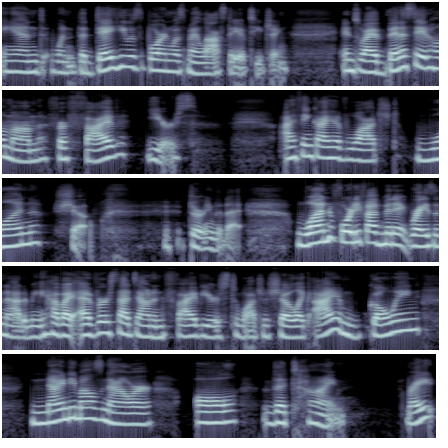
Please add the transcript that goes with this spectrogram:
And when the day he was born was my last day of teaching. And so I have been a stay at home mom for five years. I think I have watched one show during the day. One 45 minute Grey's Anatomy have I ever sat down in five years to watch a show. Like I am going 90 miles an hour all the time, right?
